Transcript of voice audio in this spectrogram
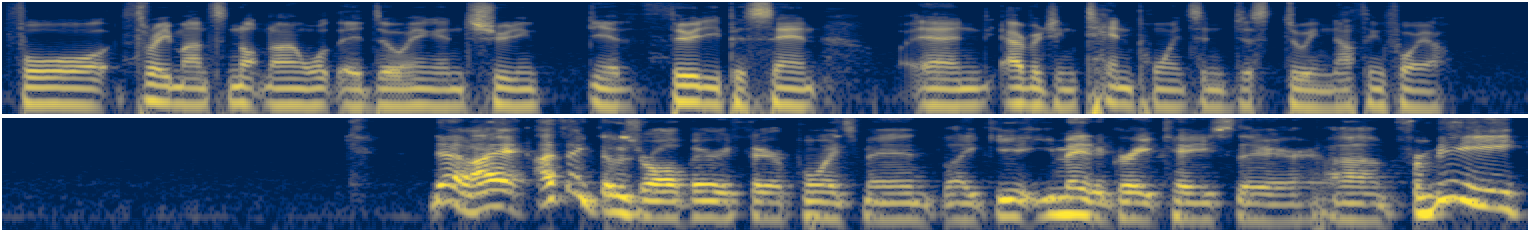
for three months, not knowing what they're doing and shooting you know, 30% and averaging 10 points and just doing nothing for you. No, I, I think those are all very fair points, man. Like you, you made a great case there. Um, for me,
